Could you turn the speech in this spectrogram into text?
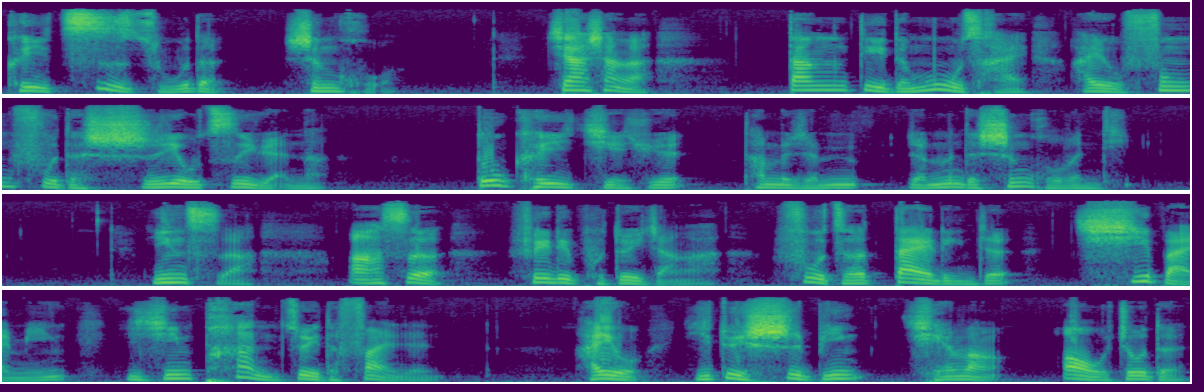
可以自足的生活，加上啊。当地的木材还有丰富的石油资源呢，都可以解决他们人人们的生活问题。因此啊，阿瑟·菲利普队长啊，负责带领着七百名已经判罪的犯人，还有一队士兵前往澳洲的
